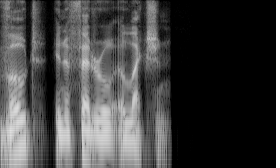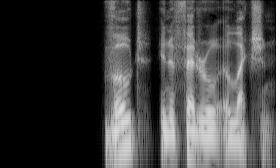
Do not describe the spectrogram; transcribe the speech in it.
Vote in a federal election. Vote in a federal election.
